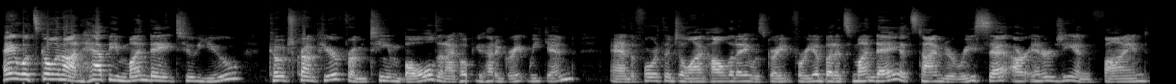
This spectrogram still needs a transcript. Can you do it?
Hey, what's going on? Happy Monday to you. Coach Crump here from Team Bold, and I hope you had a great weekend. And the 4th of July holiday was great for you, but it's Monday. It's time to reset our energy and find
